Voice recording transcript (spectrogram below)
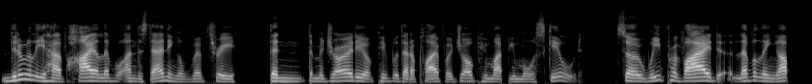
literally have higher level understanding of Web3 than the majority of people that apply for a job who might be more skilled? So we provide leveling up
